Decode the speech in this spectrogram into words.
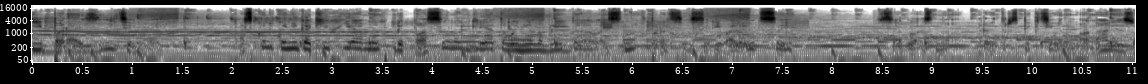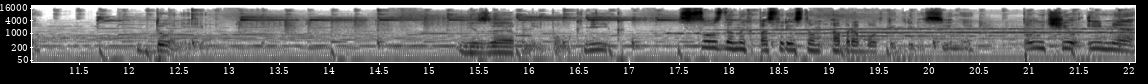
и поразительной, поскольку никаких явных предпосылок для этого не наблюдалось ни в процессе революции, согласно ретроспективному анализу, до нее. Внезапный бум книг, созданных посредством обработки древесины, получил имя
